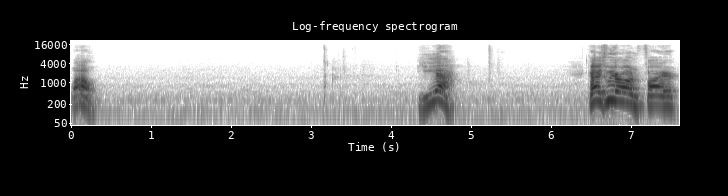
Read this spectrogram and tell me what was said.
Wow. Yeah. Guys, we are on fire.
